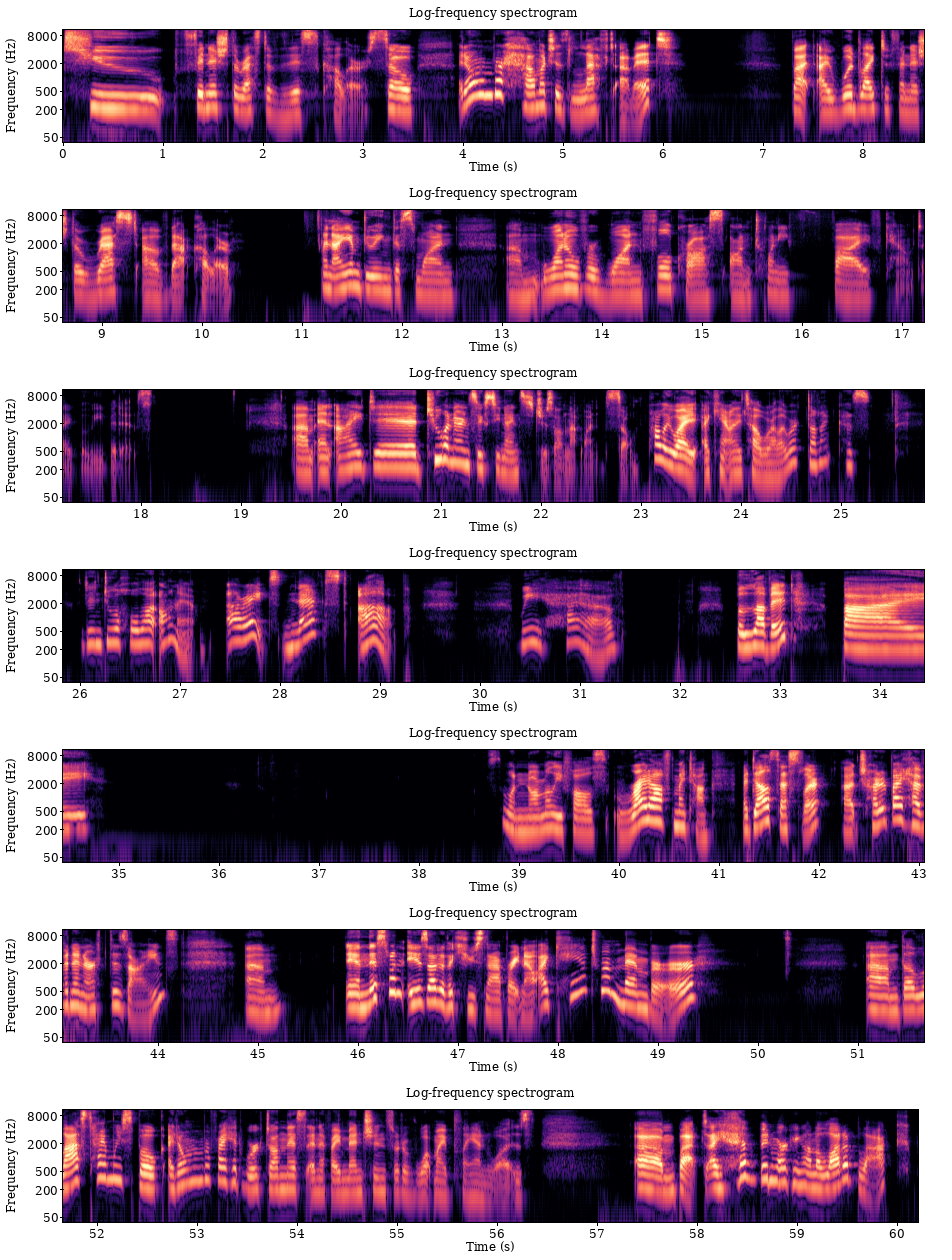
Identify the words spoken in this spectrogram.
to finish the rest of this color. So I don't remember how much is left of it, but I would like to finish the rest of that color. And I am doing this one um, 1 over 1 full cross on 25 count, I believe it is. Um, and I did 269 stitches on that one. So probably why I can't really tell where I worked on it because I didn't do a whole lot on it. All right, next up, we have Beloved by one normally falls right off my tongue. Adele Sessler, uh, charted by Heaven and Earth Designs. Um, and this one is out of the Q Snap right now. I can't remember um, the last time we spoke. I don't remember if I had worked on this and if I mentioned sort of what my plan was. Um, but I have been working on a lot of black.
